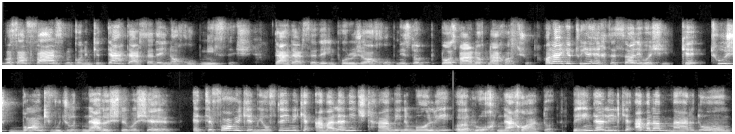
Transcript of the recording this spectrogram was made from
مثلا فرض می‌کنیم که ده درصد اینا خوب نیستش. ده درصد این پروژه ها خوب نیست و باز پرداخت نخواهد شد. حالا اگه توی اقتصادی باشید که توش بانک وجود نداشته باشه اتفاقی که میفته اینه که عملا هیچ تامین مالی رخ نخواهد داد. به این دلیل که اولا مردم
